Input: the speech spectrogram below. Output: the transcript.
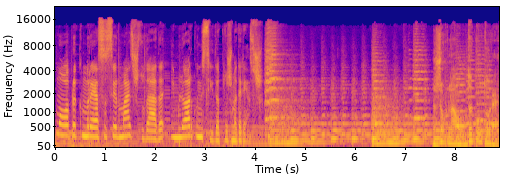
uma obra que merece ser mais estudada e melhor conhecida pelos madeirenses. Jornal de Cultura.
